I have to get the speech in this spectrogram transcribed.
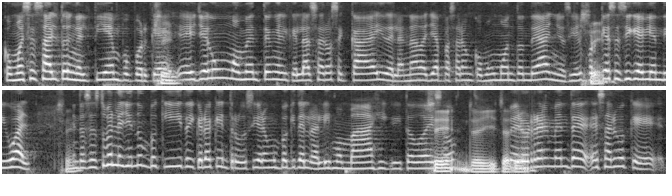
como ese salto en el tiempo, porque eh, llega un momento en el que Lázaro se cae y de la nada ya pasaron como un montón de años y él, ¿por qué se sigue viendo igual? Entonces estuve leyendo un poquito y creo que introducieron un poquito el realismo mágico y todo eso, pero realmente es algo que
